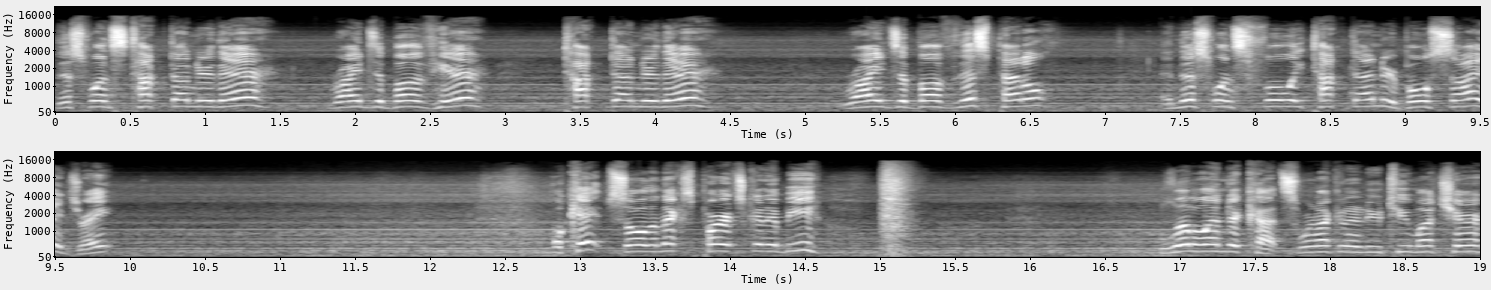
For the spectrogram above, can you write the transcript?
This one's tucked under there. Rides above here. Tucked under there. Rides above this pedal. And this one's fully tucked under both sides, right? Okay, so the next part's going to be little undercuts. We're not going to do too much here.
